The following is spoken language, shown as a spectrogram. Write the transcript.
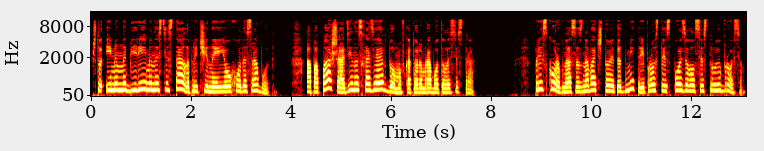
что именно беременность и стала причиной ее ухода с работы. А папаша — один из хозяев дома, в котором работала сестра. Прискорбно осознавать, что этот Дмитрий просто использовал сестру и бросил.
